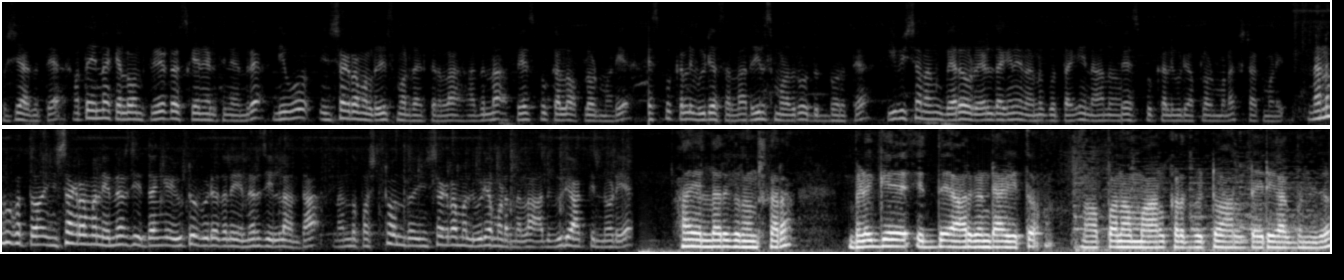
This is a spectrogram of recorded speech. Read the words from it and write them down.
ಖುಷಿ ಆಗುತ್ತೆ. ಮತ್ತು ಇನ್ನು ಕೆಲವೊಂದು ಕ್ರಿಯೇಟರ್ಸ್ಗೆ ಏನು ಹೇಳ್ತೀನಿ ಅಂದರೆ, ನೀವು ಇನ್ಸ್ಟಾಗ್ರಾಮಲ್ಲಿ ರೀಲ್ಸ್ ಮಾಡ್ತಾ ಇರ್ತೀರಲ್ಲ, ಅದನ್ನು ಫೇಸ್ಬುಕ್ಕಲ್ಲೂ ಅಪ್ಲೋಡ್ ಮಾಡಿ. ಫೇಸ್ಬುಕ್ಕಲ್ಲಿ ವೀಡಿಯೋಸ್ ಎಲ್ಲ ರೀಲ್ಸ್ ಮಾಡಿದ್ರು ದುಡ್ಡು ಬರುತ್ತೆ. ಈ ವಿಷಯ ನನಗೆ ಬೇರೆಯವ್ರು ಹೇಳ್ದಾಗೇ ನನಗೆ ಗೊತ್ತಾಗಿ ನಾನು ಫೇಸ್ಬುಕ್ಕಲ್ಲಿ ವೀಡಿಯೋ ಅಪ್ಲೋಡ್ ಮಾಡೋಕ್ಕೆ ಸ್ಟಾರ್ಟ್ ಮಾಡಿ. ನನಗೂ ಗೊತ್ತು ಇನ್ಸ್ಟಾಗ್ರಾಮಲ್ಲಿ ಎನರ್ಜಿ ಇದ್ದಂಗೆ ಯೂಟ್ಯೂಬ್ ವೀಡಿಯೋದಲ್ಲಿ ಎನರ್ಜಿ ಇಲ್ಲ ಅಂತ. ನಂದು ಫಸ್ಟ್ ಒಂದು ಇನ್ಸ್ಟಾಗ್ರಾಮಲ್ಲಿ ವೀಡಿಯೋ ಮಾಡೋದಲ್ಲ ಅದು ವೀಡಿಯೋ ಹಾಕ್ತೀನಿ ನೋಡಿ. ಹಾಯ್ ಎಲ್ಲರಿಗೂ ನಮಸ್ಕಾರ. ಬೆಳಗ್ಗೆ ಎದ್ದೆ ಆರು ಗಂಟೆ ಆಗಿತ್ತು. ನಮ್ಮ ಅಪ್ಪ ನಮ್ಮ ಹಾಲು ಕರೆದ್ಬಿಟ್ಟು ಹಾಲು ಡೈರಿಗೆ ಆಗಿ ಬಂದಿದ್ರು.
